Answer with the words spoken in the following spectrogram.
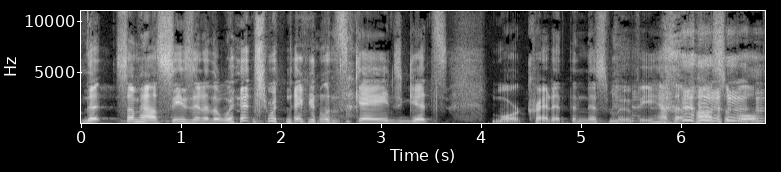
that somehow season of the witch with Nicolas Cage gets more credit than this movie. How's that possible?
